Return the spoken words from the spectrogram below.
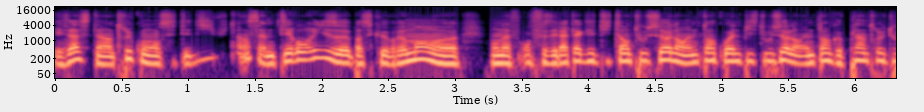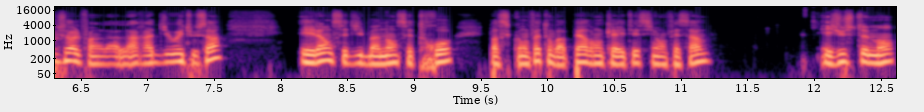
et ça, c'était un truc où on s'était dit, putain, ça me terrorise parce que vraiment, euh, on, faisait l'attaque des titans tout seul, en même temps que One Piece tout seul, en même temps que plein de trucs tout seul, enfin la, radio et tout ça. Et là, on s'est dit, bah non, c'est trop parce qu'en fait, on va perdre en qualité si on fait ça. Et justement,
